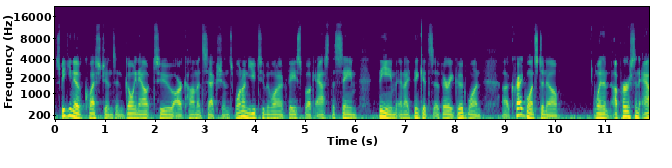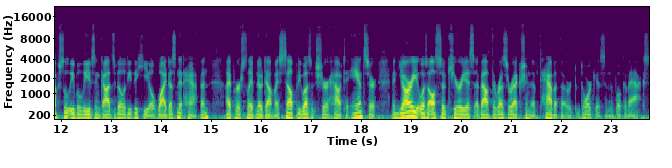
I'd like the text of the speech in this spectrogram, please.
Speaking of questions and going out to our comment sections, one on YouTube and one on Facebook asked the same theme, and I think it's a very good one. Uh, Craig wants to know when a person absolutely believes in God's ability to heal, why doesn't it happen? I personally have no doubt myself, but he wasn't sure how to answer. And Yari was also curious about the resurrection of Tabitha or Dorcas in the book of Acts,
